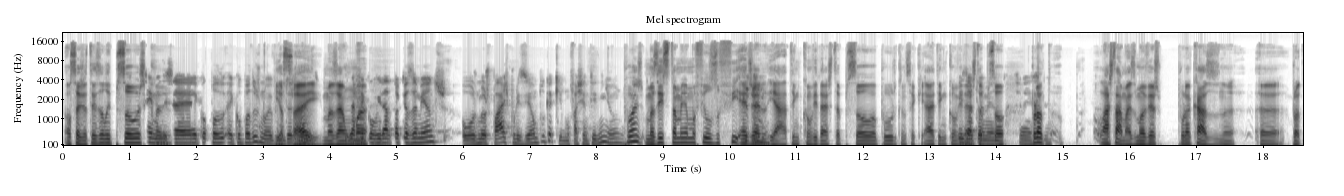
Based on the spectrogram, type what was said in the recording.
ou seja, tens ali pessoas Sim, que. mas isso é culpa, é culpa dos noivos. Eu sei, vezes. mas é uma. Já fui convidado para casamentos, ou os meus pais, por exemplo, que aquilo não faz sentido nenhum. Pois, mas isso também é uma filosofia. É género, yeah, tenho que convidar esta pessoa porque não sei o quê, ah, tenho que convidar Exatamente. esta pessoa. Sim, pronto, sim. lá está, mais uma vez, por acaso, né? uh, pronto,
